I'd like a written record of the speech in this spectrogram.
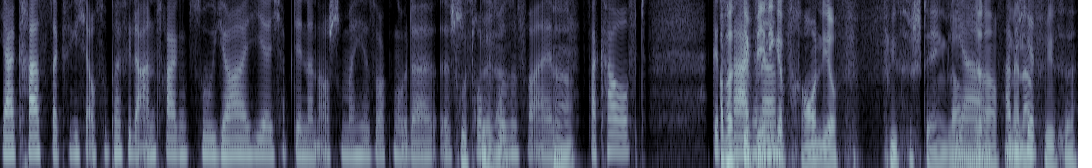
ja krass, da kriege ich auch super viele Anfragen zu, ja, hier, ich habe denen dann auch schon mal hier Socken oder äh. Strumpfhosen vor allem Ja. verkauft. Aber es gibt wenige Frauen, die auf Füße stehen, glaube Ja, ich, oder? Auf ich jetzt- Männerfüße.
